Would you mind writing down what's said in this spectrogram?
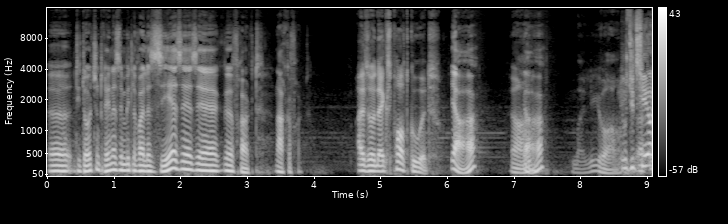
äh, die deutschen Trainer sind mittlerweile sehr, sehr, sehr gefragt, nachgefragt. Also ein Exportgut. Ja, Ja. ja. Mein Lieber. Du sitzt hier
